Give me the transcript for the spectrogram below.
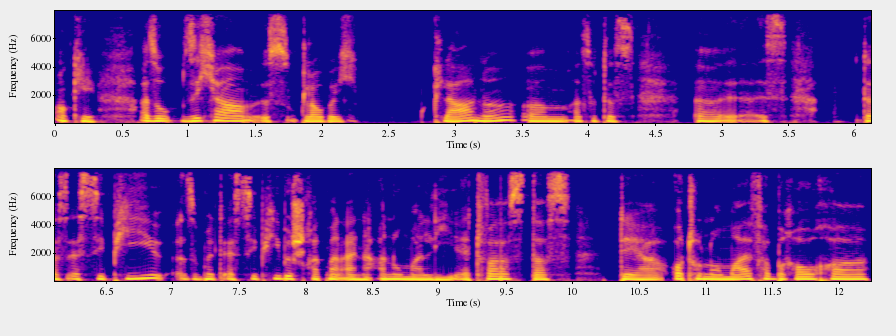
Okay, also sicher ist, glaube ich, klar, ne? Ähm, also das äh, ist das SCP, also mit SCP beschreibt man eine Anomalie, etwas, das der Otto Normalverbraucher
